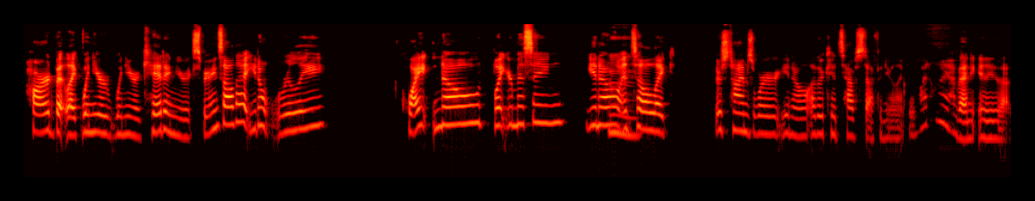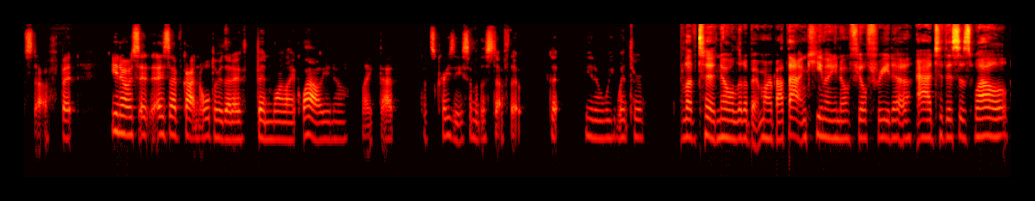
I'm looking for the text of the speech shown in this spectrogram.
hard. But like when you're, when you're a kid and you experience all that, you don't really quite know what you're missing, you know, mm. until like there's times where you know other kids have stuff and you're like well why don't i have any, any of that stuff but you know as, as i've gotten older that i've been more like wow you know like that that's crazy some of the stuff that that you know we went through I'd love to know a little bit more about that. And Keema, you know, feel free to add to this as well.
